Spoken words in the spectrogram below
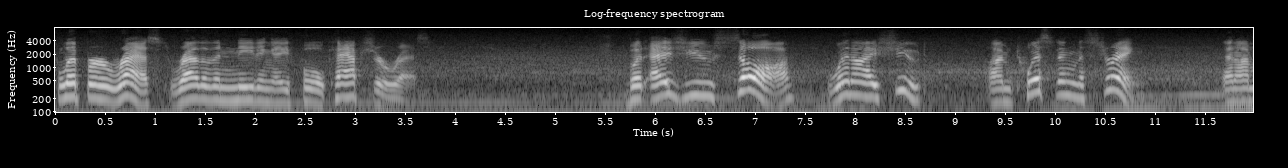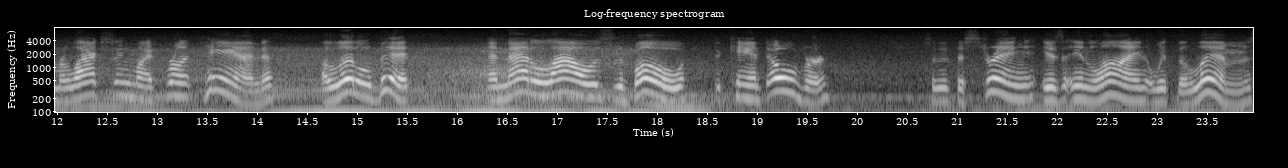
flipper rest rather than needing a full capture rest. But as you saw, when I shoot, I'm twisting the string and I'm relaxing my front hand a little bit and that allows the bow to cant over so that the string is in line with the limbs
